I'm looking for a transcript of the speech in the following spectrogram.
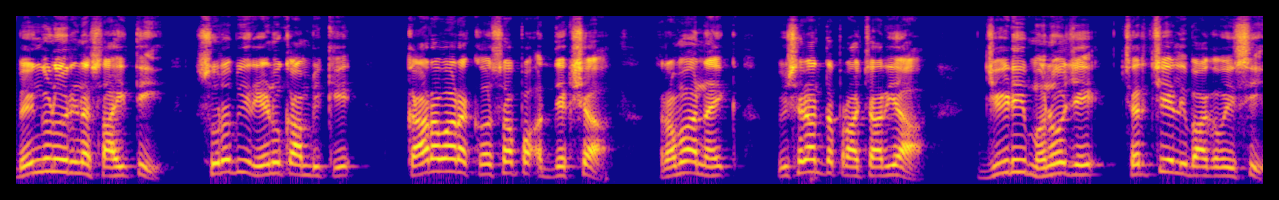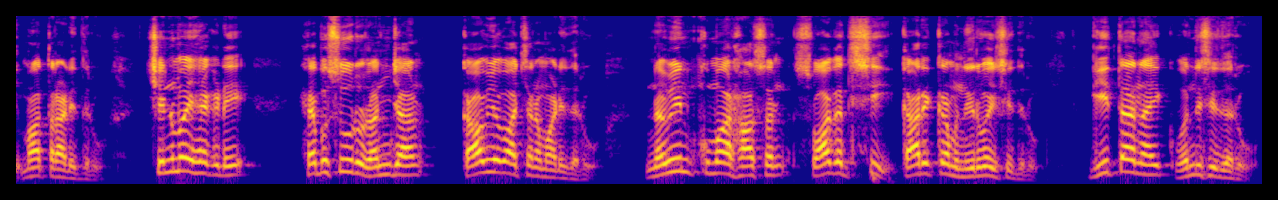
ಬೆಂಗಳೂರಿನ ಸಾಹಿತಿ ಸುರಭಿ ರೇಣುಕಾಂಬಿಕೆ, ಕಾರವಾರ ಕಸಾಪ ಅಧ್ಯಕ್ಷ ರಮಾ ನಾಯ್ಕ್, ವಿಶ್ರಾಂತ ಪ್ರಾಚಾರ್ಯ ಜಿ ಡಿ ಮನೋಜೆ ಚರ್ಚೆಯಲ್ಲಿ ಭಾಗವಹಿಸಿ ಮಾತನಾಡಿದರು. ಚಿನ್ಮಯ್ ಹೆಗಡೆ, ಹೆಬಸೂರು ರಂಜಾನ್ ಕಾವ್ಯವಾಚನ ಮಾಡಿದರು. ನವೀನ್ ಕುಮಾರ್ ಹಾಸನ್ ಸ್ವಾಗತಿಸಿ ಕಾರ್ಯಕ್ರಮ ನಿರ್ವಹಿಸಿದರು. ಗೀತಾ ನಾಯ್ಕ್ ವಂದಿಸಿದರು.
